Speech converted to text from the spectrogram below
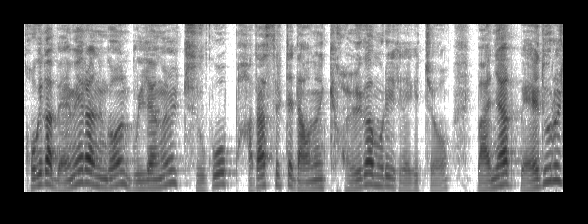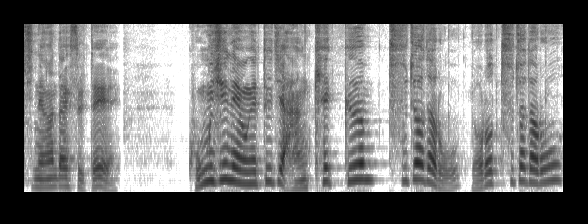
거기다 매매라는 건 물량을 주고 받았을 때 나오는 결과물이 되겠죠. 만약 매도를 진행한다 했을 때 공시 내용에 뜨지 않게끔 투자자로 여러 투자자로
